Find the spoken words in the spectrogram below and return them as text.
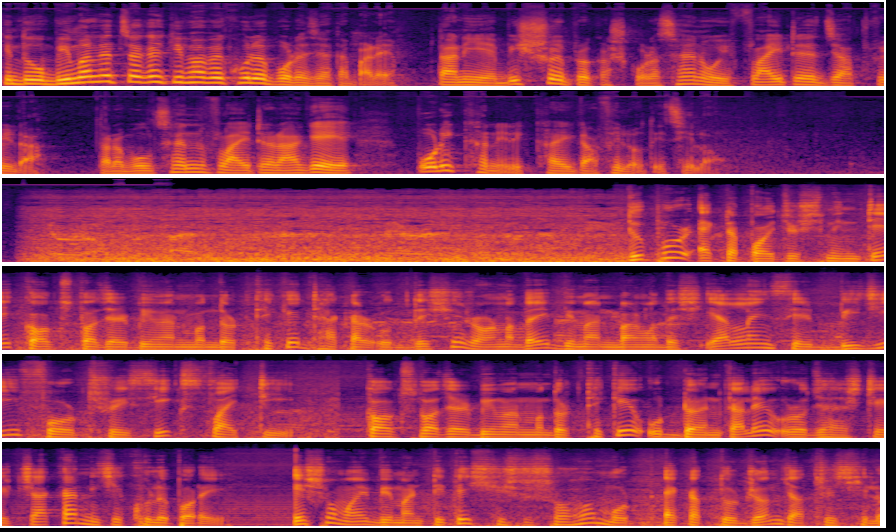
কিন্তু বিমানের চাকা কীভাবে খুলে পড়ে যেতে পারে, তা নিয়ে বিস্ময় প্রকাশ করেছেন ওই ফ্লাইটের যাত্রীরা। তারা বলছেন, ফ্লাইটের আগে পরীক্ষা নিরীক্ষায় গাফিলতি ছিল। দুপুর একটা পঁয়ত্রিশ মিনিটে কক্সবাজার বিমানবন্দর থেকে ঢাকার উদ্দেশ্যে রওনা দেয় বিমান বাংলাদেশ এয়ারলাইন্সের বিজি ফোর থ্রি সিক্স ফ্লাইটটি। কক্সবাজার বিমানবন্দর থেকে উড্ডয়নকালে উড়োজাহাজটির চাকা নিচে খুলে পড়ে। এ সময় বিমানটিতে শিশুসহ মোট একাত্তর জন যাত্রী ছিল।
